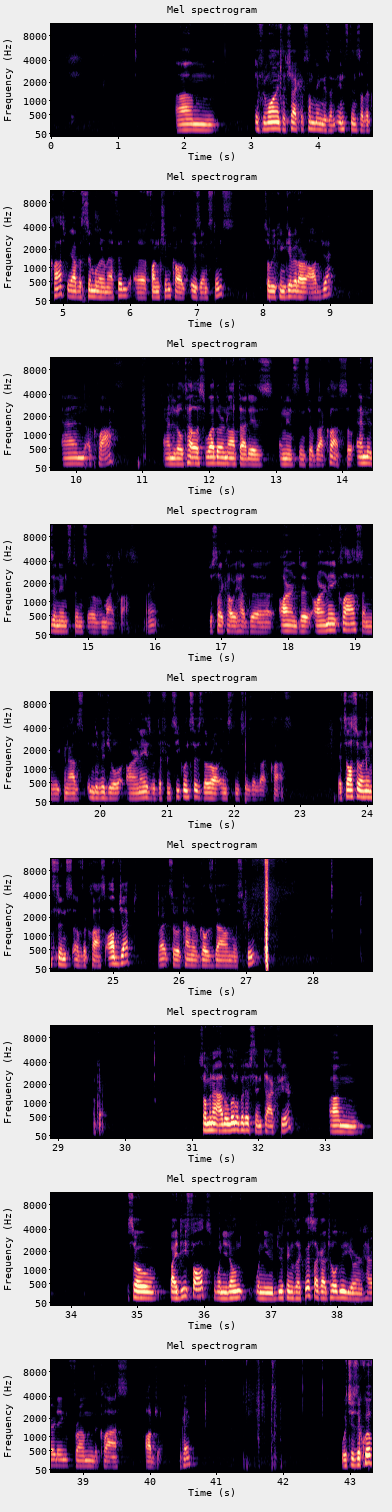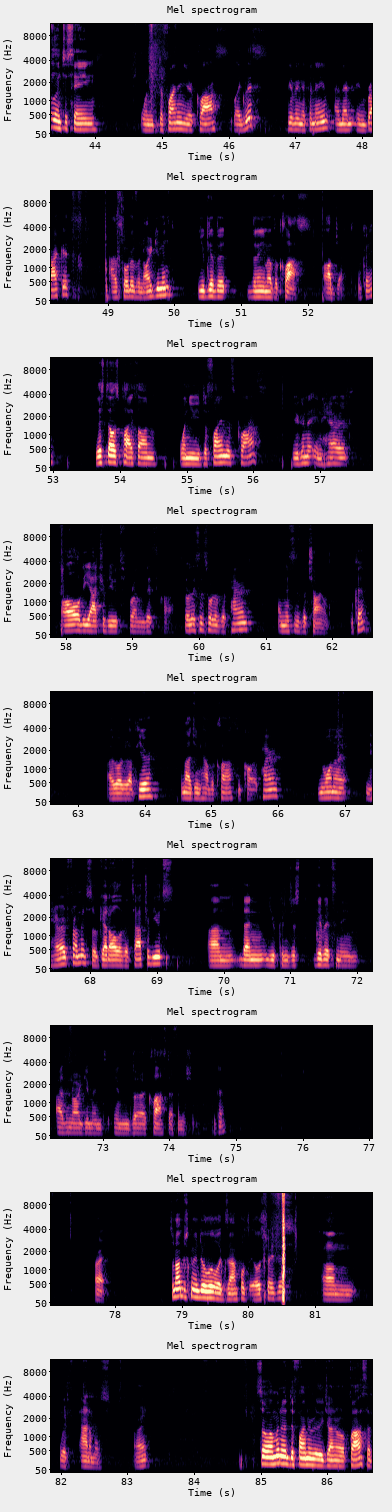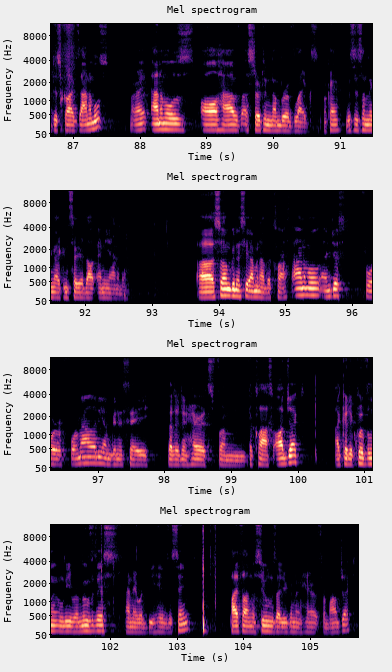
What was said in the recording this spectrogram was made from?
Um, if we wanted to check if something is an instance of a class, we have a similar method, a function called isInstance. So we can give it our object and a class, and it'll tell us whether or not that is an instance of that class. So M is an instance of my class, right? Just like how we had the, RNA class, and we can have individual RNAs with different sequences, they're all instances of that class. It's also an instance of the class object, right? So it kind of goes down this tree. Okay. So I'm going to add a little bit of syntax here. Um, so by default, when you don't, when you do things like this, like I told you, you're inheriting from the class object. Okay. Which is equivalent to saying, when defining your class like this, giving it the name, and then in brackets, as sort of an argument, you give it the name of a class object. Okay. This tells Python when you define this class, you're going to inherit all the attributes from this class. So this is sort of the parent, and this is the child. Okay. I wrote it up here. Imagine you have a class, you call it parent. You want to inherit from it, so get all of its attributes. Um, then you can just give its name as an argument in the class definition. Okay. All right. So now I'm just going to do a little example to illustrate this um, with animals. All right. So I'm going to define a really general class that describes animals. All right. Animals all have a certain number of legs. Okay. This is something I can say about any animal. Uh, so I'm going to say I'm going to have a class animal, and just for formality, I'm going to say that it inherits from the class object. I could equivalently remove this, and it would behave the same. Python assumes that you're going to inherit from object.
